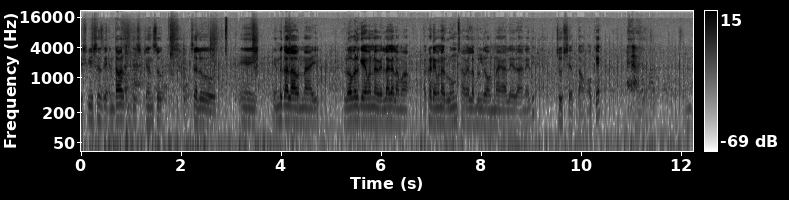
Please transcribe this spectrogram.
రిస్ట్రిక్షన్స్ ఎంతవరకు రిస్ట్రిక్షన్స్ అసలు ఎందుకు అలా ఉన్నాయి? లోపలికి ఏమన్నా వెళ్ళగలమా? అక్కడ ఏమైనా రూమ్స్ అవైలబుల్గా ఉన్నాయా లేదా అనేది చూసి చెప్తాం. ఓకే? అంత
